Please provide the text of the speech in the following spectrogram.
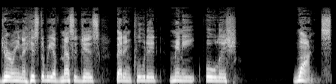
during a history of messages that included many foolish ones.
